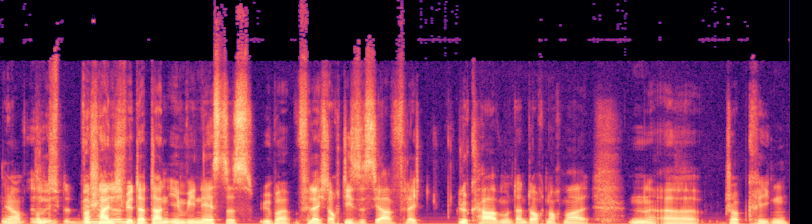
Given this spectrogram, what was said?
Ja, also und wahrscheinlich wird er dann irgendwie nächstes über, vielleicht auch dieses Jahr, vielleicht Glück haben und dann doch nochmal einen äh, Job kriegen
